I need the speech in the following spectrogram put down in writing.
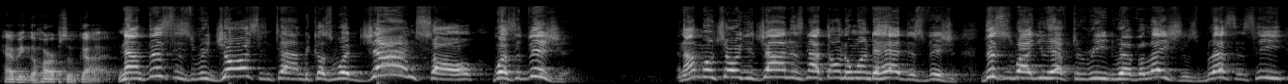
having the harps of God. Now this is rejoicing time because what John saw was a vision. And I'm going to show you John is not the only one that had this vision. This is why you have to read Revelations. Blessed is he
